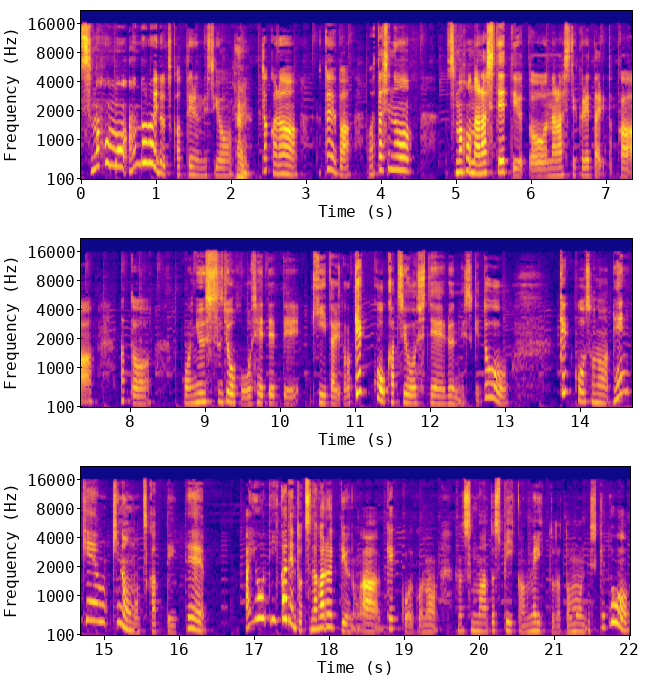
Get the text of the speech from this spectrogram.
スマホも Android 使ってるんですよ、はい、だから例えば私のスマホ鳴らしてって言うと鳴らしてくれたりとかあとこうニュース情報教えてって聞いたりとか結構活用してるんですけど結構その連携機能も使っていて IoT 家電とつながるっていうのが結構このスマートスピーカーのメリットだと思うんですけど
